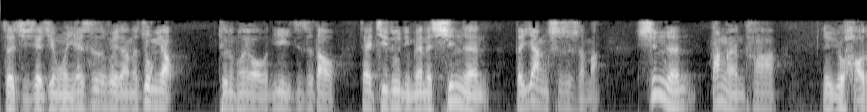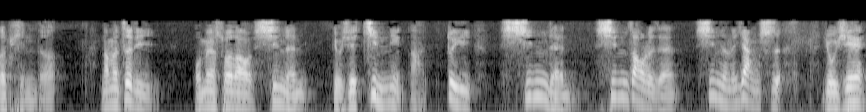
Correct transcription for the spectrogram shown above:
这几节经文也是非常的重要。听众朋友，你已经知道，在基督里面的新人的样式是什么？新人当然他要有好的品德。那么这里我们要说到新人有些禁令啊，对于新人新造的人，新人的样式有些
